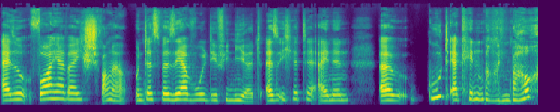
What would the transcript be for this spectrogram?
Also vorher war ich schwanger und das war sehr wohl definiert. Also ich hätte einen äh, gut erkennbaren Bauch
